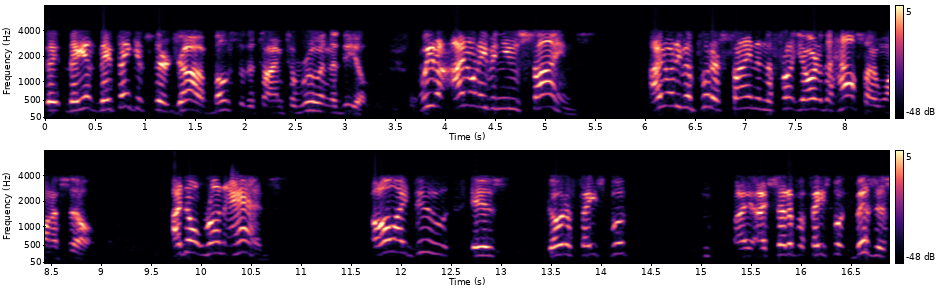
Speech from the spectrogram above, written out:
they they they think it's their job most of the time to ruin the deal. We don't. I don't even use signs. I don't even put a sign in the front yard of the house I want to sell. I don't run ads. All I do is go to Facebook. I, I set up a Facebook business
